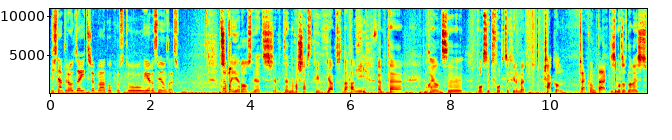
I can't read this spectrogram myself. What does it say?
gdzieś na drodze i trzeba po prostu je rozwiązać. Trzeba Zawsze. je rozwiać, jak ten warszawski wiatr na hali MT, dmuchający włosy twórcy firmy Chacon. Czakon, tak. Gdzie się można znaleźć?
